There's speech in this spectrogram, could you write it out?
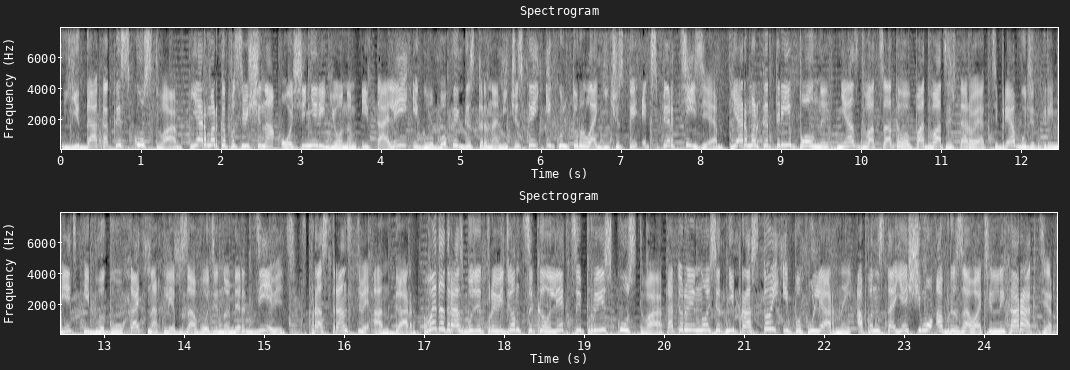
Еда как искусство. Ярмарка посвящена осени, регионам Италии и глубокой гастрономической и культурологической экспертизе. Ярмарка три полных дня с 20 по 22 октября будет греметь и благоухать на хлебзаводе номер 9 в пространстве «Ангар». В этот раз будет проведен цикл лекций про искусство, которые носят не простой и популярный, а по-настоящему образовательный характер.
